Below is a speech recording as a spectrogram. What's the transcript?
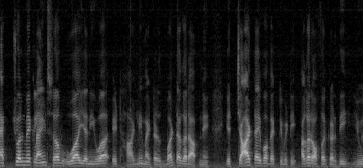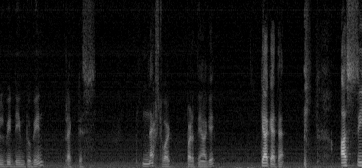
एक्चुअल में क्लाइंट सर्व हुआ या नहीं हुआ इट हार्डली मैटर्स बट अगर आपने ये चार टाइप ऑफ़ एक्टिविटी अगर ऑफ़र कर दी you will be deem to be in practice next word पढ़ते हैं आगे। क्या कहता है? A C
